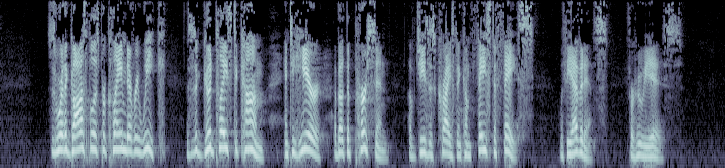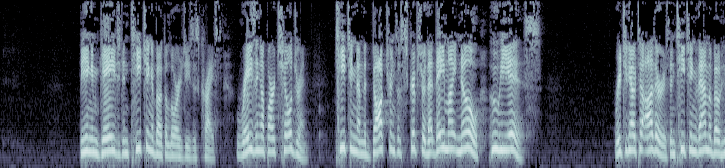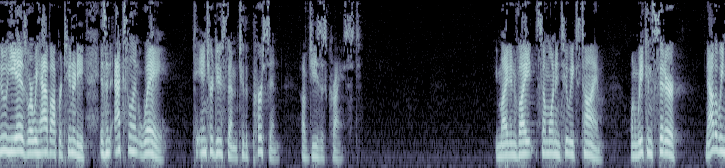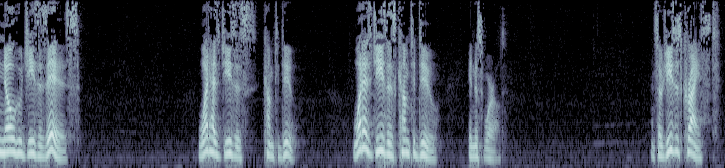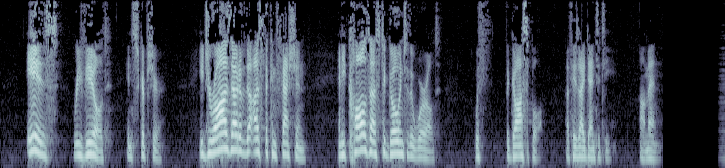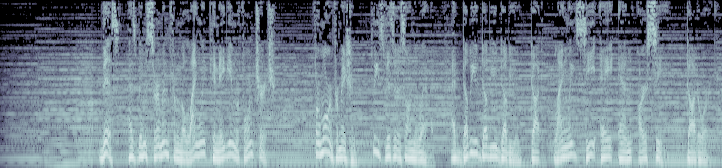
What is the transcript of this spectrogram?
This is where the gospel is proclaimed every week. This is a good place to come and to hear about the person of Jesus Christ and come face to face with the evidence for who he is. Being engaged in teaching about the Lord Jesus Christ, raising up our children, teaching them the doctrines of scripture that they might know who he is. Reaching out to others and teaching them about who he is where we have opportunity is an excellent way to introduce them to the person of Jesus Christ. You might invite someone in two weeks time when we consider, now that we know who Jesus is, what has Jesus come to do? What has Jesus come to do in this world? And so Jesus Christ is revealed in scripture. He draws out of the, us the confession and he calls us to go into the world with the gospel of his identity. Amen. This has been a sermon from the Langley Canadian Reformed Church. For more information, please visit us on the web at www.langleycanrc.org.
